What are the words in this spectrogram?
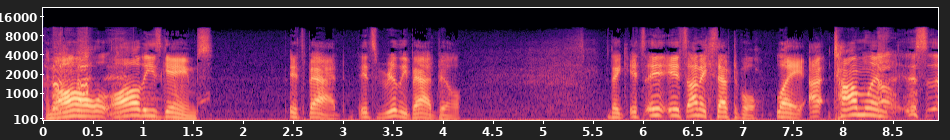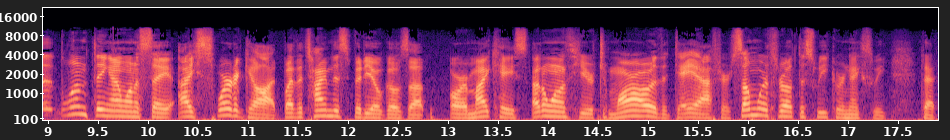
And all all these games, it's bad. It's really bad, Bill. Like it's it's unacceptable. Like I, Tomlin, oh. this uh, one thing I want to say. I swear to God, by the time this video goes up, or in my case, I don't want to hear tomorrow or the day after, somewhere throughout this week or next week, that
